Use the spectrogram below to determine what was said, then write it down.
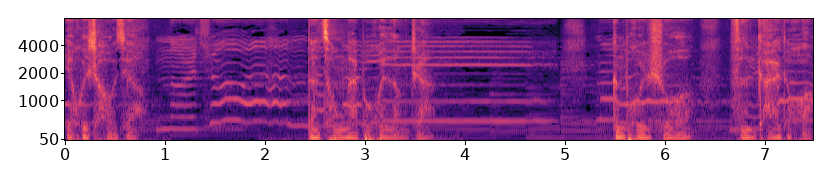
也会吵架，但从来不会冷战，更不会说分开的话。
